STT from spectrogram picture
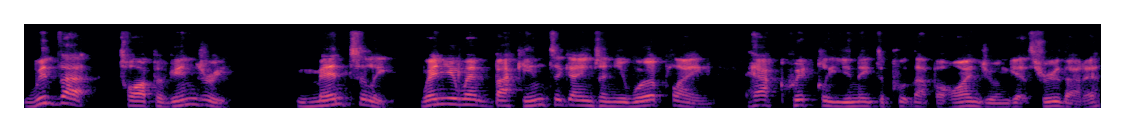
with that type of injury, mentally, when you went back into games and you were playing, how quickly you need to put that behind you and get through that, eh?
